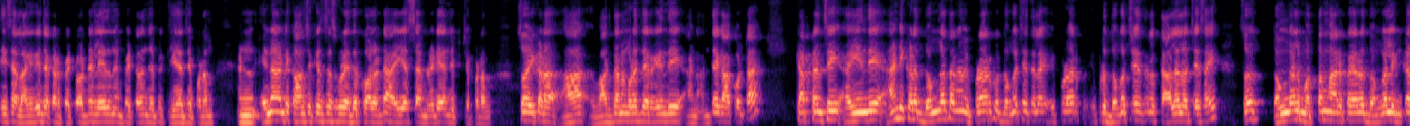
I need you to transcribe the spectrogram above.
తీసే లగేజ్ అక్కడ పెట్టవటే లేదు నేను పెట్టానని చెప్పి క్లియర్ చెప్పడం. అండ్ ఎలాంటి కాన్సిక్వెన్సెస్ కూడా ఎదుర్కోవాలంటే ఐఎస్ ఐఎమ్ రెడీ అని చెప్పి చెప్పడం. సో ఇక్కడ ఆ వాగ్దానం కూడా జరిగింది. అండ్ అంతేకాకుండా కెప్టెన్సీ అయ్యింది. అండ్ ఇక్కడ దొంగతనం ఇప్పటివరకు దొంగ చేతుల ఇప్పటివరకు ఇప్పుడు దొంగ చేతుల తాళాలు వచ్చేసాయి. సో దొంగలు మొత్తం మారిపోయారు. దొంగలు ఇంకా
